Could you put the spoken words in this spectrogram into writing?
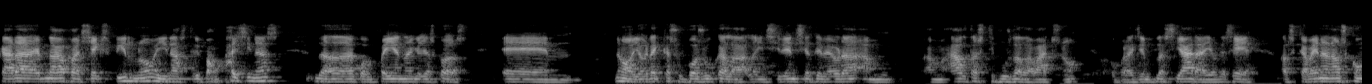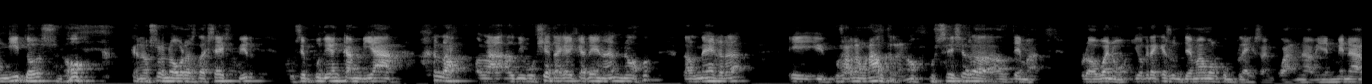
que ara hem d'agafar Shakespeare no? i anar estripant pàgines de, de quan feien aquelles coses. Eh, no, jo crec que suposo que la, la incidència té a veure amb, amb altres tipus de debats, no? Com, per exemple, si ara, jo què sé, els que venen els conguitos, no? Que no són obres de Shakespeare, potser podrien canviar la, la, el dibuixet aquell que tenen, no? del negre, i, i posar-ne un altre, no? Potser això és el, tema. Però, bueno, jo crec que és un tema molt complex en quant, evidentment, a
